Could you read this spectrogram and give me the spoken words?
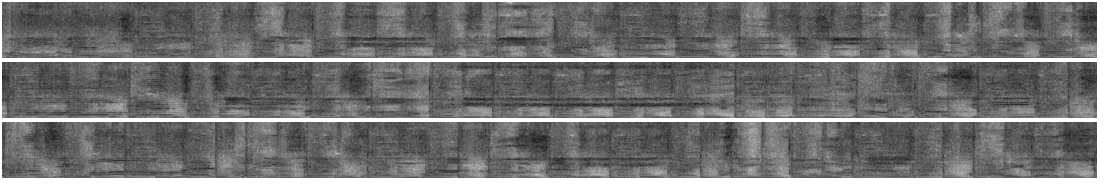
会变成童话里你爱的那个天使张开双手变成翅膀守护你你要相信相信我们会像童话故事里幸福和快乐是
